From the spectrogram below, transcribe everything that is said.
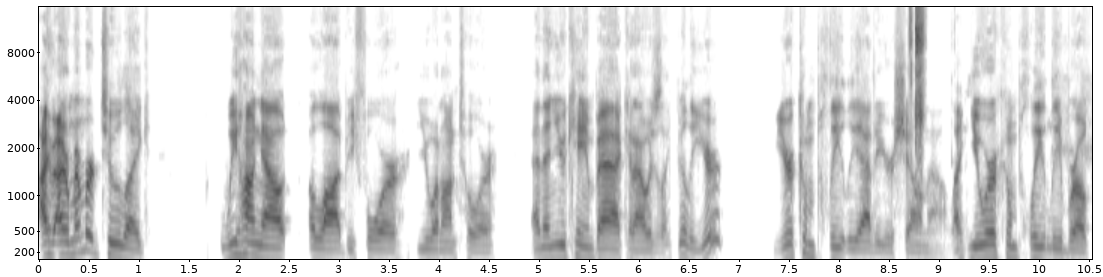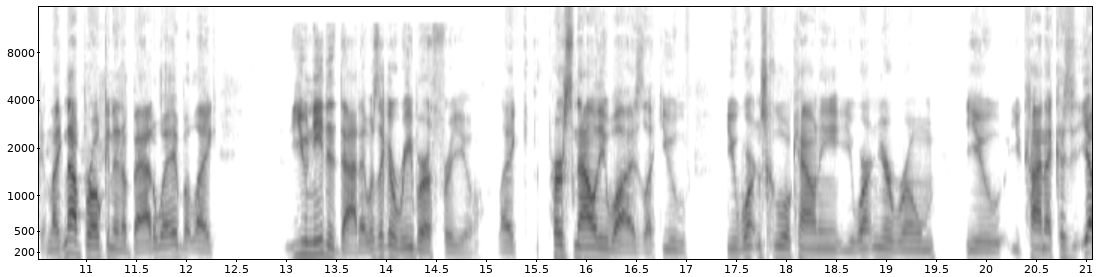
I, I remember too. Like we hung out a lot before you went on tour, and then you came back, and I was like, Billy, you're you're completely out of your shell now. Like you were completely broken. Like not broken in a bad way, but like you needed that. It was like a rebirth for you. Like personality wise, like you you weren't in Schuylkill County, you weren't in your room. You you kind of because yeah,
